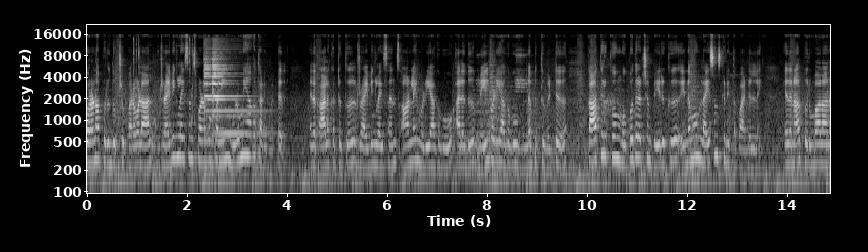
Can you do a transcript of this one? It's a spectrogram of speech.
கொரோனா பெருந்தொற்று பரவலால் டிரைவிங் லைசென்ஸ் வழங்கும் பணி முழுமையாக தடைப்பட்டது இந்த காலகட்டத்தில் டிரைவிங் லைசென்ஸ் ஆன்லைன் வழியாகவோ அல்லது மெயில் வழியாகவோ விண்ணப்பித்துவிட்டு காத்திருக்கும் முப்பது லட்சம் பேருக்கு இன்னமும் லைசென்ஸ் கிடைத்த பாடில்லை. இதனால் பெரும்பாலான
